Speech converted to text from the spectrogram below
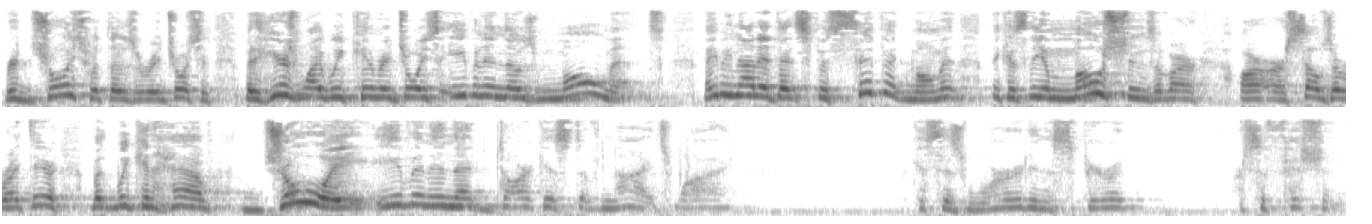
rejoice with those that are rejoicing. But here's why we can rejoice even in those moments. Maybe not at that specific moment because the emotions of our, our, ourselves are right there, but we can have joy even in that darkest of nights. Why? Because His Word and His Spirit are sufficient.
